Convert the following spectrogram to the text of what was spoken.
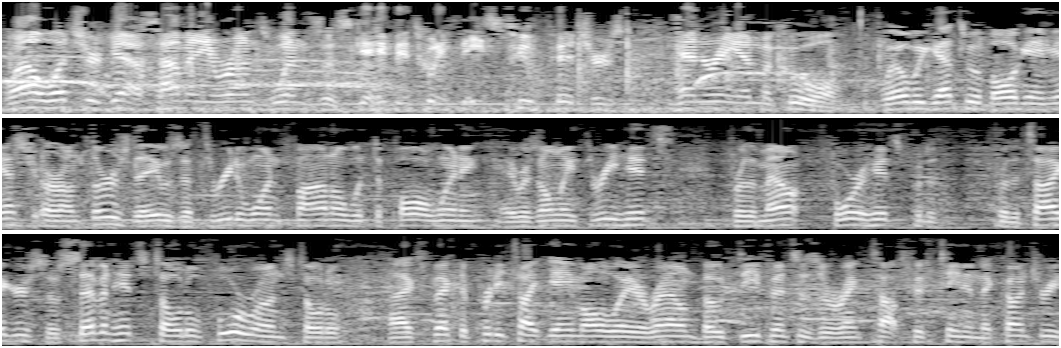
Well, what's your guess? How many runs wins this game between these two pitchers, Henry and McCool? Well, we got to a ball game yesterday, or on Thursday. It was a three to one final with DePauw winning. There was only three hits for the Mount, four hits for the for the Tigers. So seven hits total, four runs total. I expect a pretty tight game all the way around. Both defenses are ranked top 15 in the country.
